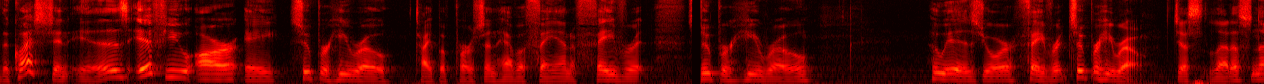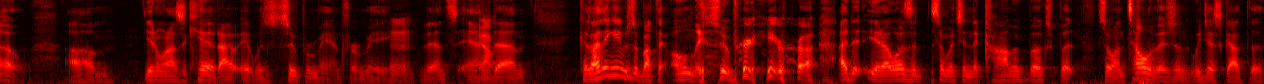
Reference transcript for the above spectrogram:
the question is if you are a superhero type of person, have a fan, a favorite superhero, who is your favorite superhero? Just let us know. Um, you know, when I was a kid, I, it was Superman for me, Vince, and Yep. um, because I think he was about the only superhero. I did, you know, I wasn't so much into comic books, but so on television, we just got the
